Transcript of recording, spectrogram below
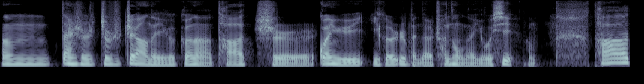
嗯，但是就是这样的一个歌呢，它是关于一个日本的传统的游戏，嗯，它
